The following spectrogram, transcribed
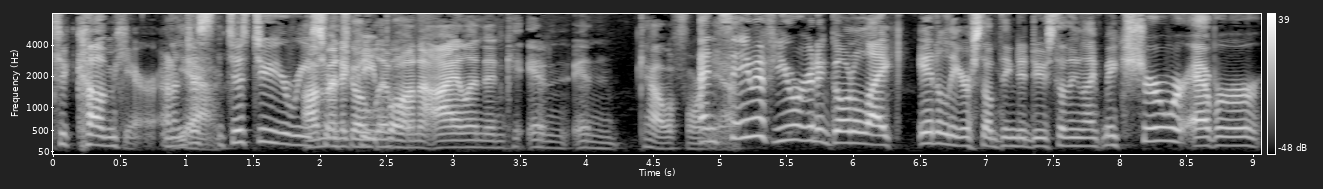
to come here, and I'm Yeah. just just do your research. I'm going to go people. live on an island in in, in California. And same if you were going to go to like Italy or something to do something like make sure wherever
